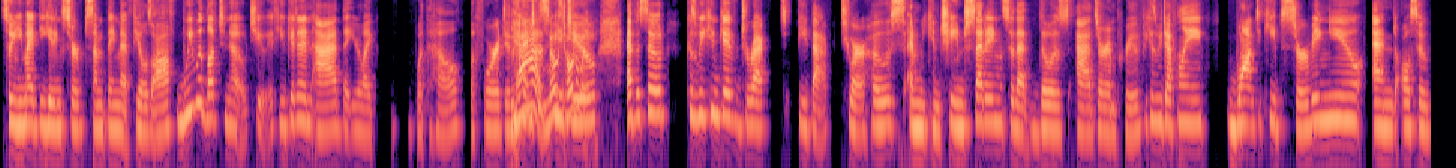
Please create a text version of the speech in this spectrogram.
So you might be getting served something that feels off. We would love to know too. If you get an ad that you're like, what the hell? Before it didn't yeah, I just no, totally. you episode? Because we can give direct feedback to our hosts and we can change settings so that those ads are improved because we definitely want to keep serving you and also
